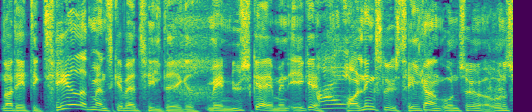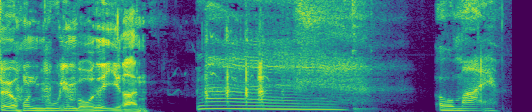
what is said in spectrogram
når det er dikteret, at man skal være tildækket med en nysgerrig, men ikke Ej. holdningsløs tilgang, undersøger, undersøger hun mulig mode i Iran. Nej. Oh my.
